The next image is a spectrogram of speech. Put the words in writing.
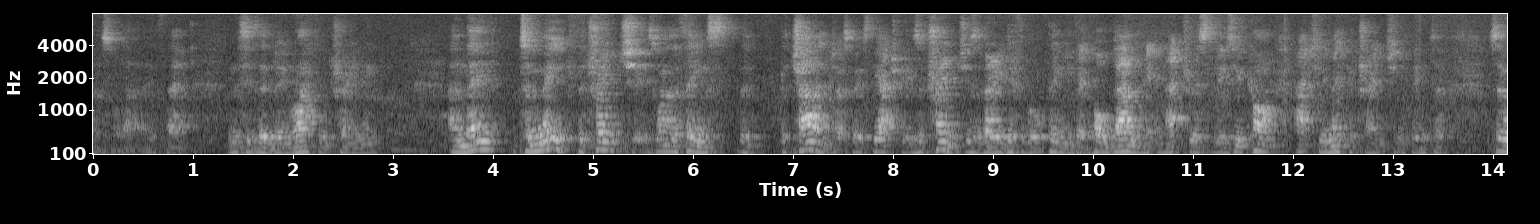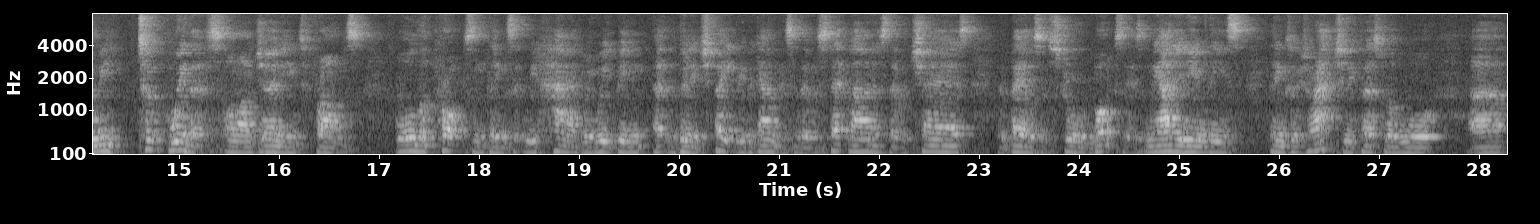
That's what that is there. And this is them doing rifle training. And then to make the trenches, one of the things, the, the challenge, I suppose, theatrically, is a trench is a very difficult thing. You get bogged down in it naturalistically, so you can't actually make a trench in theatre. So we took with us on our journey into France all the props and things that we'd had when we'd been at the village fete we began with. So there were step ladders, there were chairs, there were bales of straw and boxes, and we added in these things which are actually First World War uh,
